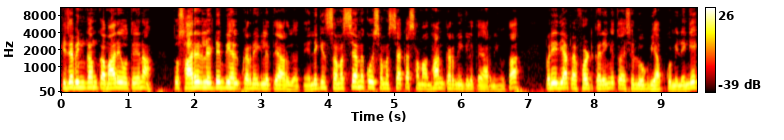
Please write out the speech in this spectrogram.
कि जब इनकम कमा रहे होते हैं ना तो सारे रिलेटिव भी हेल्प करने के लिए तैयार हो जाते हैं। लेकिन समस्या में कोई समस्या का समाधान करने के लिए तैयार नहीं होता, पर यदि आप एफर्ट करेंगे तो ऐसे लोग भी आपको मिलेंगे।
